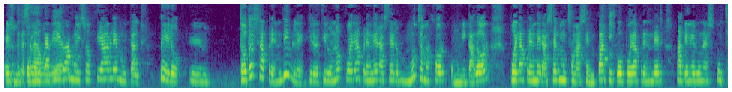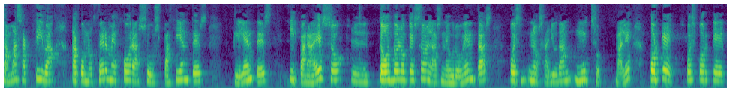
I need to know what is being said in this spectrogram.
es muy comunicativa, muy, sociable, muy tal, pero mm, todo es aprendible. Quiero decir, uno puede aprender a ser mucho mejor comunicador, puede aprender a ser mucho más empático, puede aprender a tener una escucha más activa, a conocer mejor a sus pacientes, clientes, y para eso todo lo que son las neuroventas, pues nos ayudan mucho, ¿vale? ¿Por qué? Pues porque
